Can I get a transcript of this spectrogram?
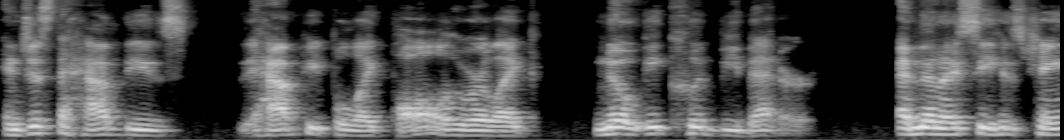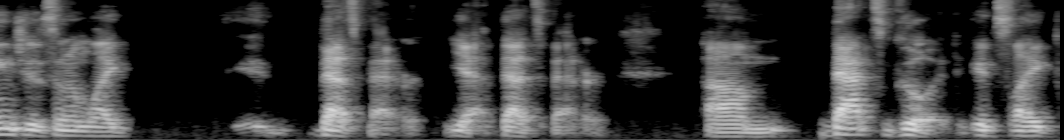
And just to have these have people like Paul who are like, no, it could be better. And then I see his changes and I'm like, that's better. Yeah, that's better. Um, that's good. It's like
